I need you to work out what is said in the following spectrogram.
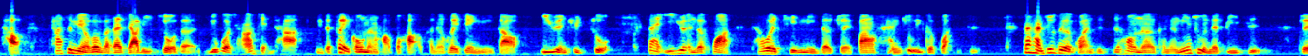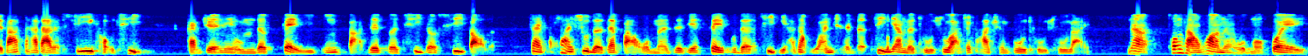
好，它是没有办法在家里做的。如果想要检查你的肺功能好不好，可能会建议你到医院去做。在医院的话，他会请你的嘴巴含住一个管子，那含住这个管子之后呢，可能捏住你的鼻子。嘴巴大大的吸一口气，感觉你我们的肺已经把这个气都吸饱了，再快速的再把我们这些肺部的气体，好像完全的尽量的吐出啊，就把它全部吐出来。那通常话呢，我们会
